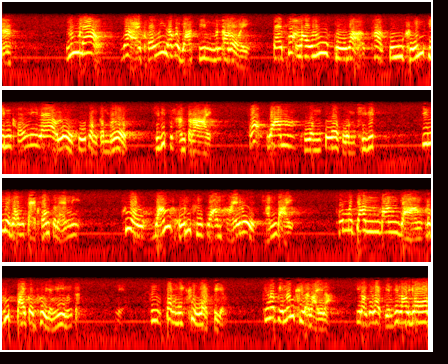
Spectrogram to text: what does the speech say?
นะรู้แล้วว่าไอ้ของนี้เราก็อยากกินมันอร่อย แต่เพราะเรารู้กลัวว่า ถ้ากูขืนกินของนี้แล้วโลกกูต้องกำเริบ ชีวิตเป็นอันตราย เพราะความห่วงตัวห่วงชีวิต จึงไม่ยอมแตะของแสลงนี้ เพื่อหวังผลคือความหายโรคชั้นใดพรหมจรรย์บางอย่างประพฤติไปก็เพื่ออย่างนี้เหมือนกัน เนี่ย คือต้องมีเครื่องแลกเปลี่ยนเครื่องแลกเปลี่ยนนั่นคืออะไรล่ะ ที่เราจะแลกเปลี่ยนที่เรายอม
